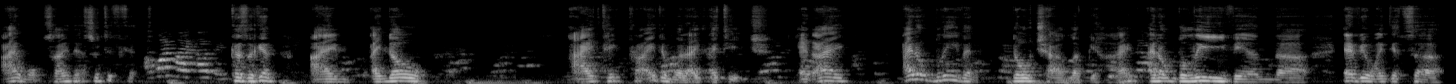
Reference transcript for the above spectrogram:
I won't sign that certificate. Because again, I'm I know I take pride in what I, I teach, and I I don't believe in no child left behind. I don't believe in uh, everyone gets a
